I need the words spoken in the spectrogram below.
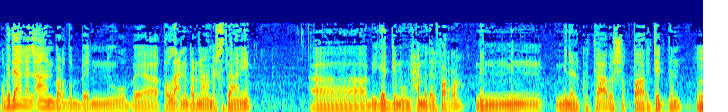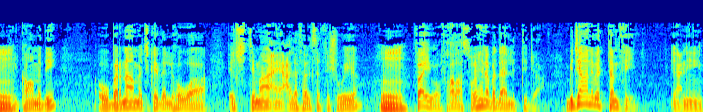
وبدأنا الآن برضو بن وطلعنا برنامج ثاني آه بيقدمه محمد الفرة من من من الكتاب الشطار جدا في مم. الكوميدي. وبرنامج كذا اللي هو اجتماعي على فلسفي شوية مم. فأيوة خلاص وهنا بدأ الاتجاه بجانب التمثيل يعني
